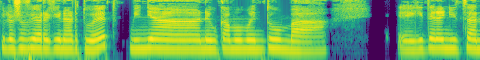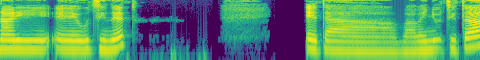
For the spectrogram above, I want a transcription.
filosofia horrekin hartuet, mina neuka momentun, ba, egiten hain itzanari e, utzin dut, eta, ba, behin utzita,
